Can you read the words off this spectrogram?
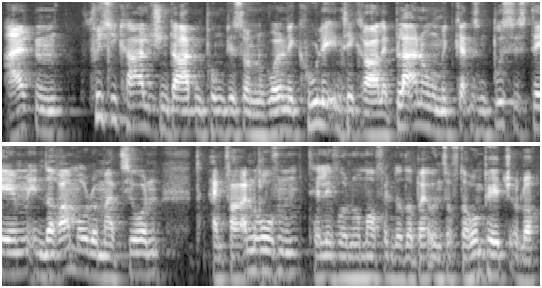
alten physikalischen Datenpunkte, sondern wollen eine coole integrale Planung mit ganzen Bussystemen in der Rahmenautomation. Einfach anrufen, Telefonnummer findet ihr bei uns auf der Homepage oder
